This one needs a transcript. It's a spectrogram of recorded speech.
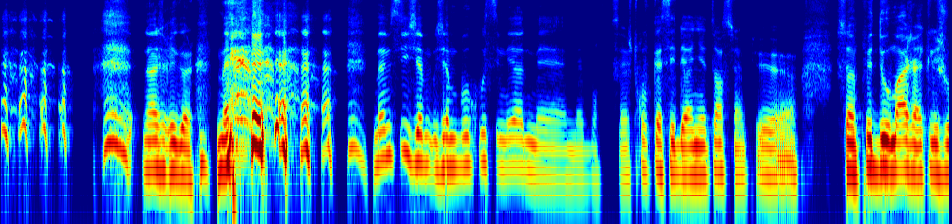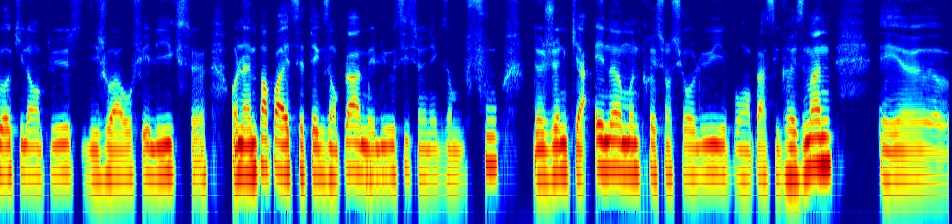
non, je rigole. Mais même si j'aime beaucoup Simeone, mais, mais bon, je trouve que ces derniers temps, c'est un, peu, euh, un peu dommage avec les joueurs qu'il a en plus, des joueurs au Félix. Euh, on n'a même pas parlé de cet exemple-là, mais lui aussi, c'est un exemple fou d'un jeune qui a énormément de pression sur lui pour remplacer Griezmann. Et euh,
